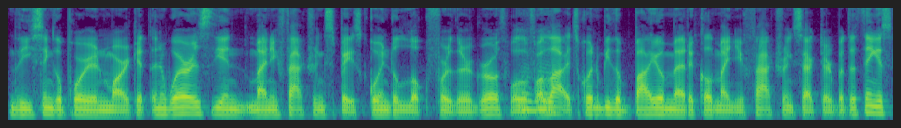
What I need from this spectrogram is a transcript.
the Singaporean market and where is the manufacturing space going to look for their growth? Well, voila, it's going to be the biomedical manufacturing sector. But the thing is,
